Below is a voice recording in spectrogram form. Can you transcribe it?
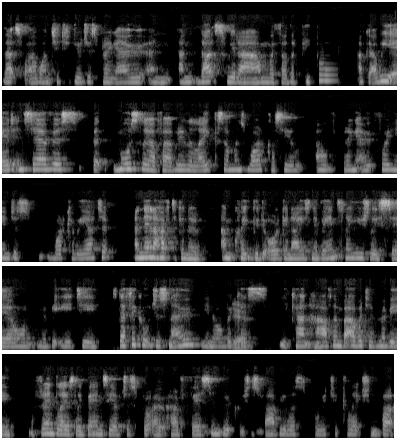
that's what I wanted to do, just bring out and and that's where I am with other people. I've got a wee editing service, but mostly if I really like someone's work, I'll say I'll bring it out for you and just work away at it. And then I have to kind of, I'm quite good at organising events and I usually sell maybe 80. It's difficult just now, you know, because yeah. you can't have them. But I would have maybe, my friend Lesley Benzie, I've just brought out her Fessin book, which is fabulous poetry collection. But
